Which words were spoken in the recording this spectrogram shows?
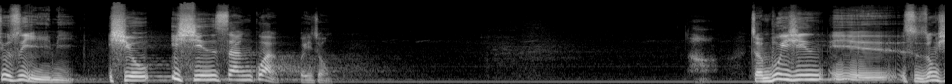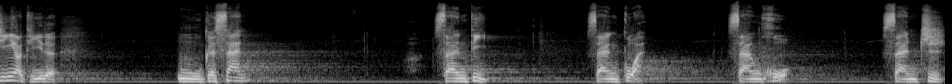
就是以你修一心三观为重。好，整部一心始终心要提的五个三：三谛、三观、三惑、三智、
